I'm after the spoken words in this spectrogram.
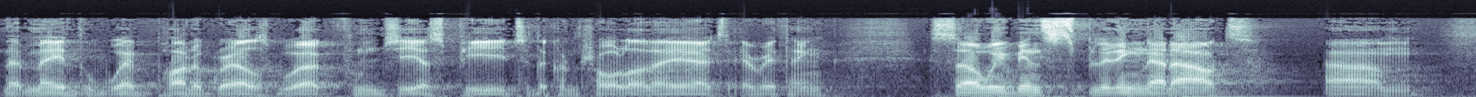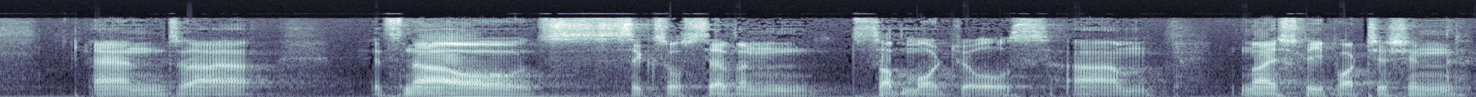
that made the web part of Grails work from GSP to the controller layer to everything. So we've been splitting that out, um, and uh, it's now six or seven submodules, um, nicely partitioned.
